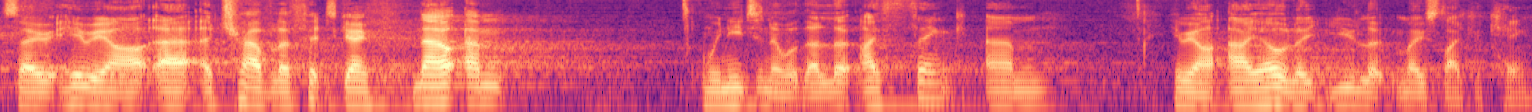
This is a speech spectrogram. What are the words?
So here we are, uh, a traveller fit to go. Now, um, we need to know what they look. I think, um, here we are. Iola, you look most like a king.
